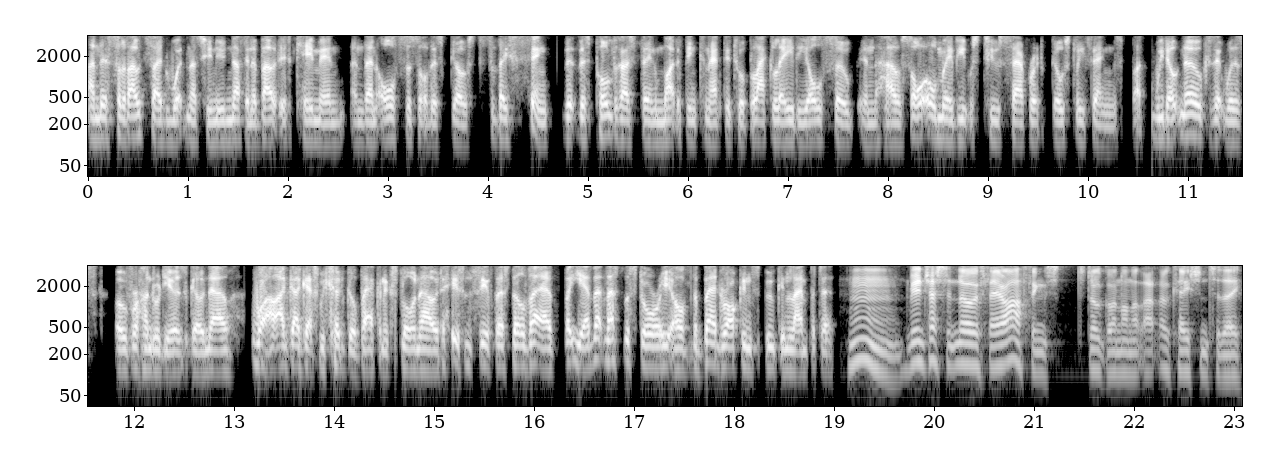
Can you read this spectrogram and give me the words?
And this sort of outside witness who knew nothing about it came in and then also saw this ghost. So they think that this poltergeist thing might have been connected to a black lady also in the house, or, or maybe it was two separate ghostly things. But we don't know because it was over 100 years ago now. Well, I, I, guess we could go back and explore nowadays and see if they're still there. But yeah, that, that's the story of the bedrock and spook in Lampeter. Hmm. Be interested to know if there are things still going on at that location today.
